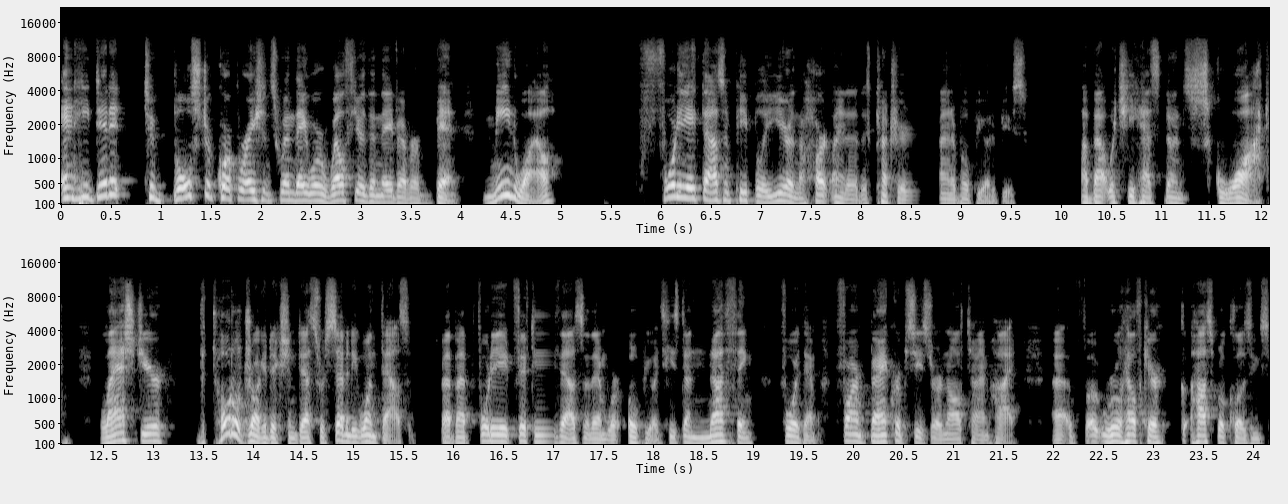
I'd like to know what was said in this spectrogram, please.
And he did it to bolster corporations when they were wealthier than they've ever been. Meanwhile, 48,000 people a year in the heartland of this country are dying of opioid abuse, about which he has done squat. Last year, the total drug addiction deaths were 71,000. About 48, 50,000 of them were opioids. He's done nothing for them. Farm bankruptcies are an all time high. Uh, rural healthcare hospital closings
